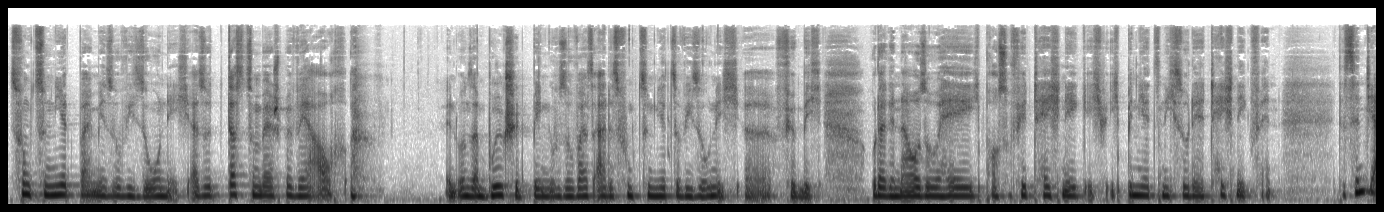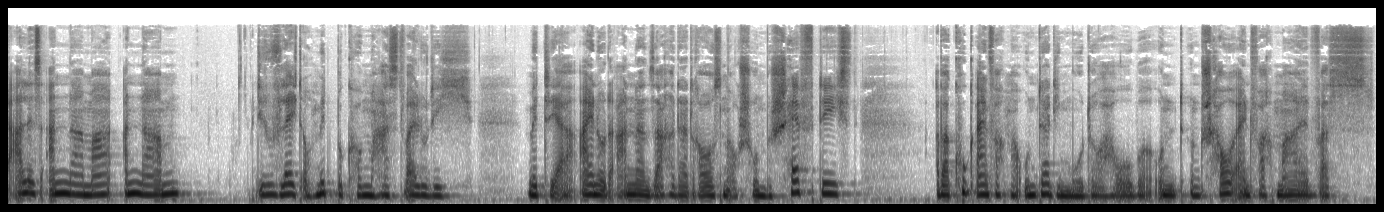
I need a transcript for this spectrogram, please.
es funktioniert bei mir sowieso nicht. Also das zum Beispiel wäre auch in unserem Bullshit-Bingo sowas, ah, das funktioniert sowieso nicht äh, für mich. Oder genauso, hey, ich brauche so viel Technik, ich, ich bin jetzt nicht so der Technik-Fan. Das sind ja alles Annahme, Annahmen, die du vielleicht auch mitbekommen hast, weil du dich mit der ein oder anderen Sache da draußen auch schon beschäftigst. Aber guck einfach mal unter die Motorhaube und, und schau einfach mal, was,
